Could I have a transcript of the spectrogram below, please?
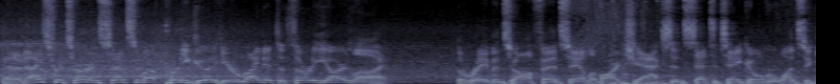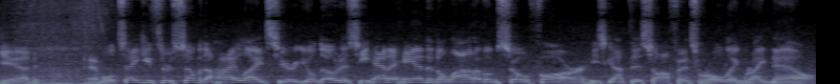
And a nice return sets him up pretty good here right at the 30-yard line. The Ravens offense and Lamar Jackson set to take over once again. And we'll take you through some of the highlights here. You'll notice he had a hand in a lot of them so far. He's got this offense rolling right now.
